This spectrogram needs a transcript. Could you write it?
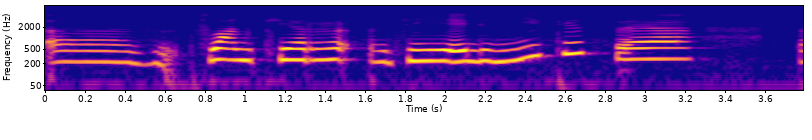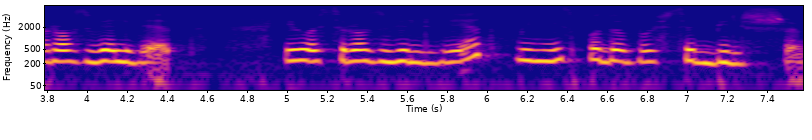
е, фланкер цієї лінійки це Velvet. І ось Velvet мені сподобався більше.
